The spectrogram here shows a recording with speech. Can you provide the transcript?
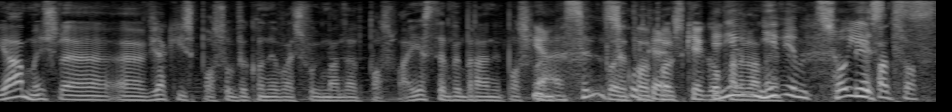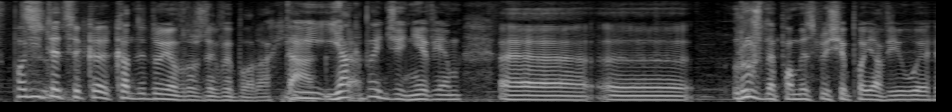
Ja myślę, e, w jaki sposób wykonywać swój mandat posła. Jestem wybrany posłem Ja, po, po, polskiego ja nie, parlamentu. nie wiem, co Wie jest... pan co? Politycy kandydują w różnych wyborach. Tak, I jak tak. będzie, nie wiem. E, e, różne pomysły się pojawiły.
